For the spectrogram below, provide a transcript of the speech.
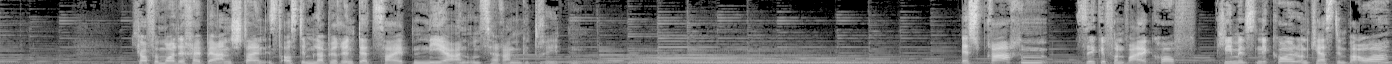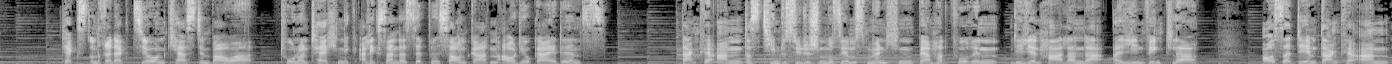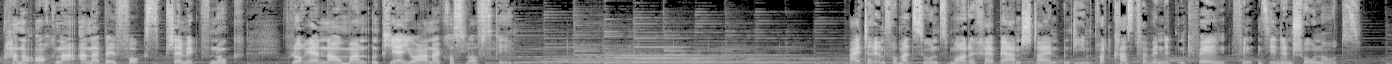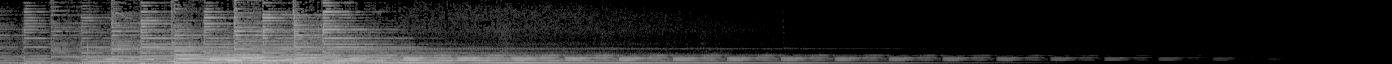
Ich hoffe, Mordechai Bernstein ist aus dem Labyrinth der Zeiten näher an uns herangetreten. Es sprachen Silke von Walkow, Clemens Nicol und Kerstin Bauer. Text und Redaktion Kerstin Bauer. Ton und Technik Alexander Sippel, Soundgarden Audio Guidance. Danke an das Team des Jüdischen Museums München, Bernhard Purin, Lilian Harlander, Aline Winkler. Außerdem danke an Hanna Ochner, Annabel Fuchs, Przemek Pfnuk, Florian Naumann und Claire Johanna Koslowski. Weitere Informationen zu Mordechai Bernstein und die im Podcast verwendeten Quellen finden Sie in den Show Notes.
